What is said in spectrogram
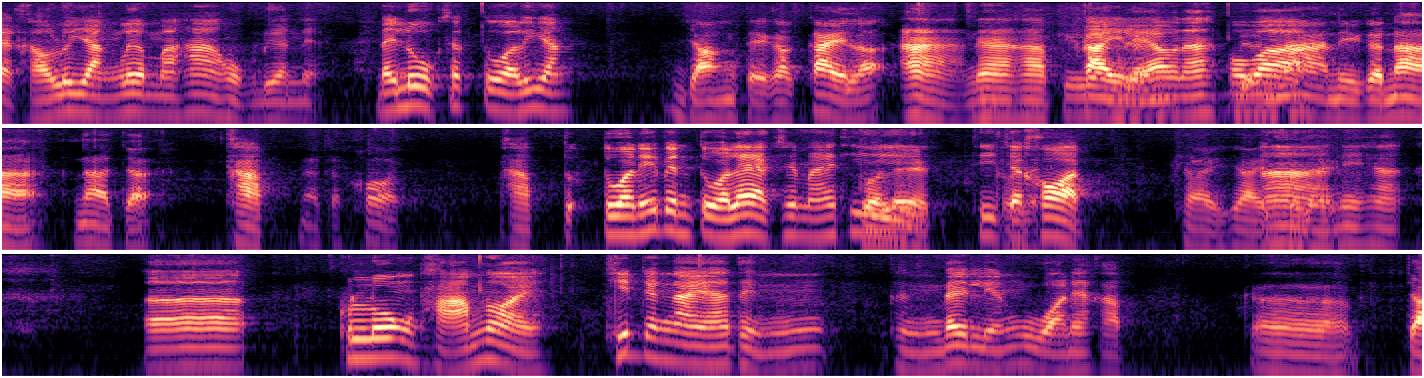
จากเขาหรือยังเริ่มมา5 6เดือนเนี่ยได้ลูกสักตัวหรือยัง ยังแต่ก็ใกล้แล้วอ่าเนี่ยครับใกล้แล้วนะ เพราะว่าดือนหน้านี่ก็น่าน่าจะครับน่าจะคลอด ครับตตัวนี้เป็นตัวแรกใช่ไหมที่ตัวแรกที่ตัวจะแรกคลอดใช่ใช่อ่าตัวแรกนี่ฮะเอ่อคุณลุงถามหน่อย คิดยังไงฮะถึงถึงได้เลี้ยงวัวเนี่ยครับก็ใจ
